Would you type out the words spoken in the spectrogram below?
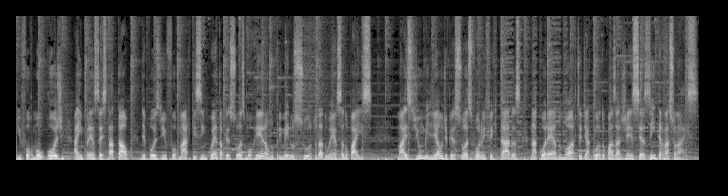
Informou hoje a imprensa estatal, depois de informar que 50 pessoas morreram no primeiro surto da doença no país. Mais de um milhão de pessoas foram infectadas na Coreia do Norte, de acordo com as agências internacionais.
